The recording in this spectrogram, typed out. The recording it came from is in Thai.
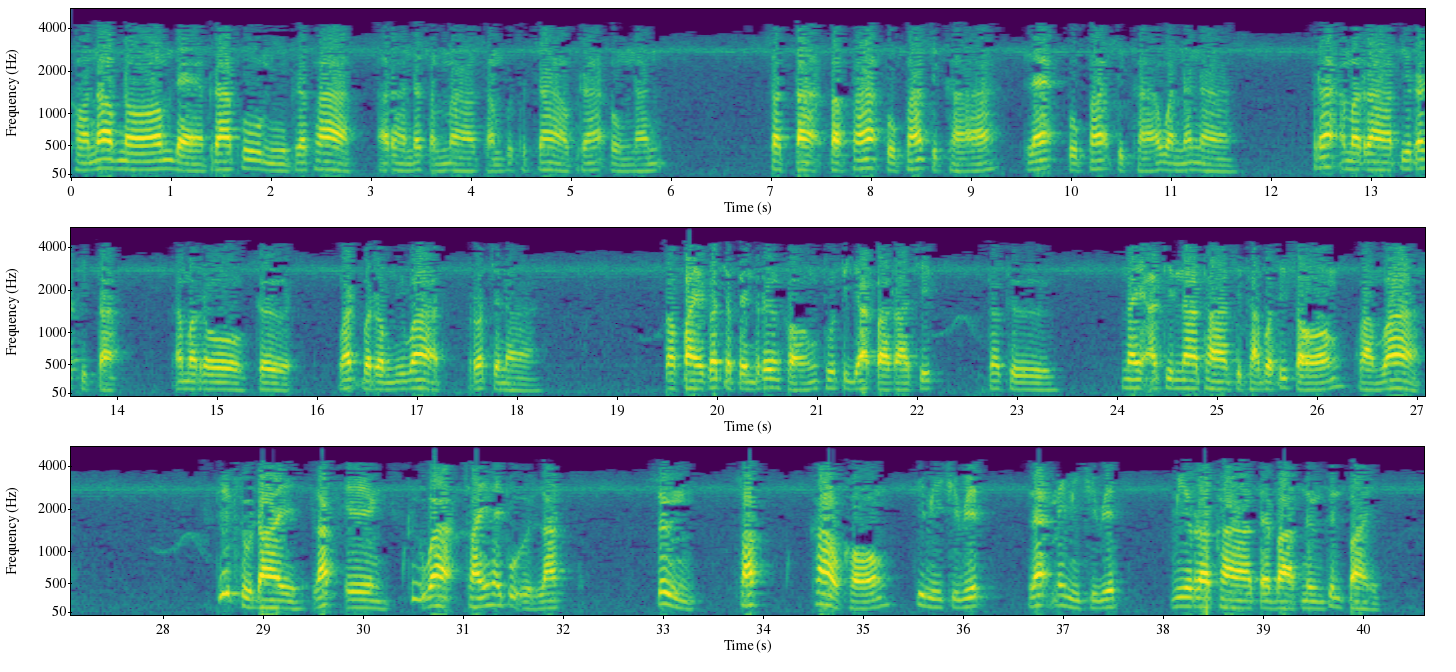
ขอนอบน้อมแด่พระผู้มีพระภาคอรหันตสัมมาสัมพุทธเจ้าพระองค์นั้น สัตตะปะพะปุพพสิกขา และปุพพสิกขาวันนานา พระอมราพิรกิตะ อมโรเกิด วัดบรมนิวาสรจนา ต่อไปก็จะเป็นเรื่องของทุติยปาราชิกก็คือ ในอธินาทานสิกขาบทที่สองความว่า ภิกษุใดรักเองคือว่าใช้ให้ผู้อื่นรัก ซึ่งทรัพย์ข้าวของที่มีชีวิตและไม่มีชีวิต มีราคาแต่บาทหนึ่งขึ้นไป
